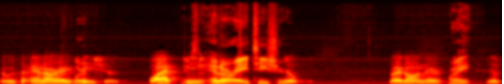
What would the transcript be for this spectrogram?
it was an NRA What- T-shirt, black it was an T-shirt. NRA T-shirt, Yep, right on there. right? Yep.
